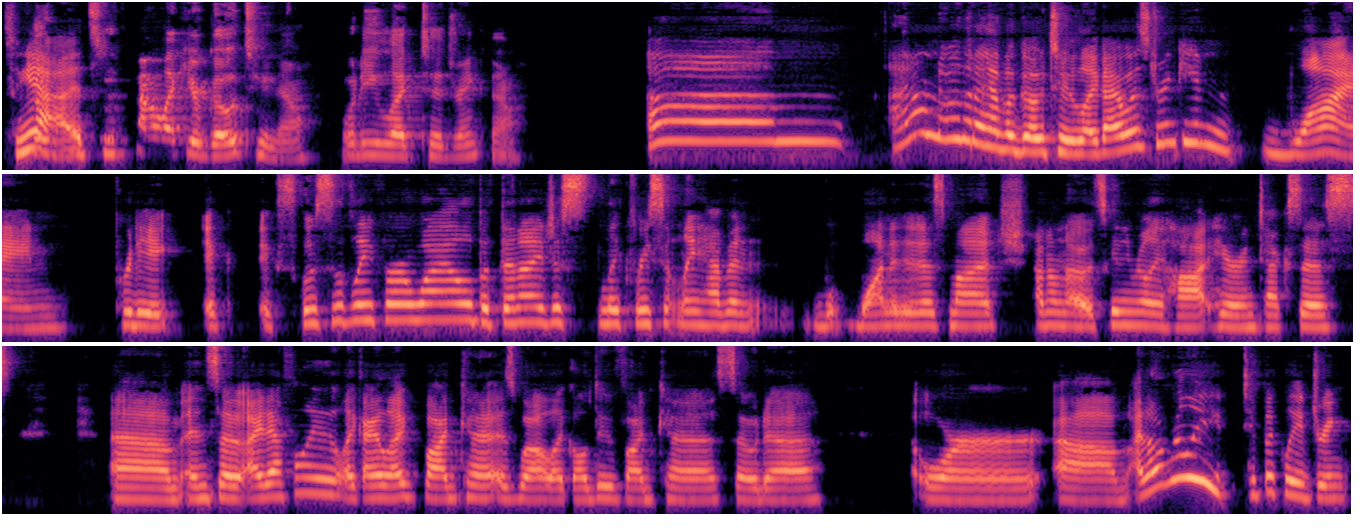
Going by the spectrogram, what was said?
so yeah, it's kind of like your go-to now. What do you like to drink now? Um, I don't know that I have a go-to. Like I was drinking wine pretty ex- exclusively for a while, but then I just like recently haven't w- wanted it as much. I don't know. It's getting really hot here in Texas. Um, and so I definitely like I like vodka as well. Like I'll do vodka, soda, or um, I don't really typically drink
